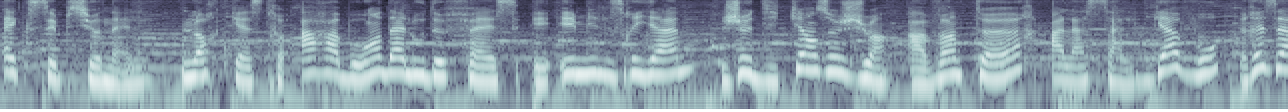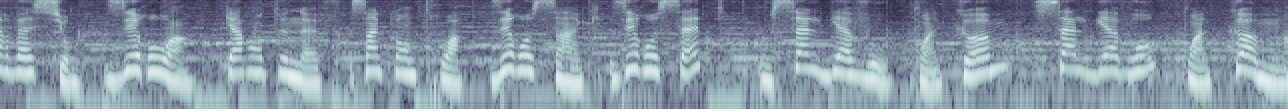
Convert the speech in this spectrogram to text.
exceptionnel. L'orchestre arabo-andalou de Fès et Émile Zrian, jeudi 15 juin à 20h à la salle Gaveau, réservation 01 49 53 05 07 ou salgavo.com, salgavo.com.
